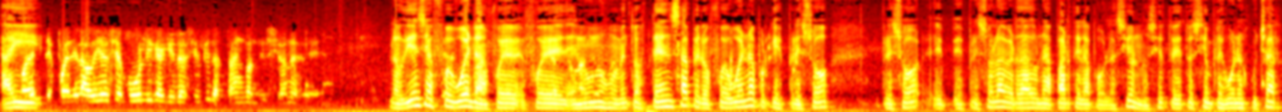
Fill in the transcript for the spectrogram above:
hay... después, de la audiencia pública, quiero decir que está en condiciones de... La audiencia fue buena, fue, fue en unos momentos tensa, pero fue buena porque expresó expresó, eh, expresó la verdad de una parte de la población, ¿no es cierto? Y esto siempre es bueno escuchar.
